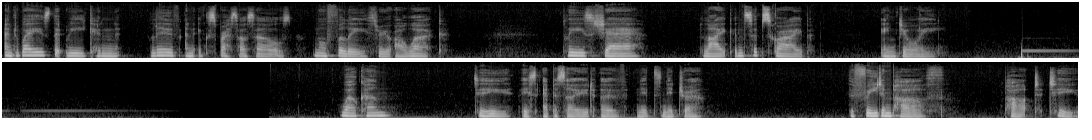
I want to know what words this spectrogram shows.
and ways that we can live and express ourselves more fully through our work. Please share, like, and subscribe. Enjoy. Welcome to this episode of Nid's Nidra. The Freedom Path, Part 2.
